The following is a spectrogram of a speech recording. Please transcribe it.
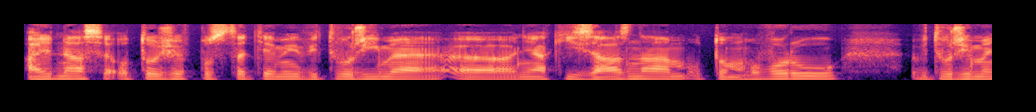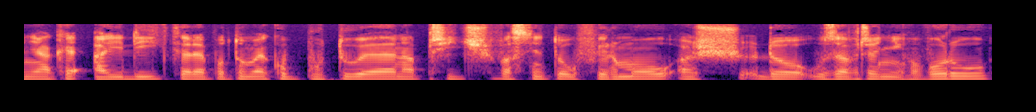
a jedná se o to, že v podstatě my vytvoříme nějaký záznam o tom hovoru, vytvoříme nějaké ID, které potom jako putuje napříč vlastně tou firmou až do uzavření hovoru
